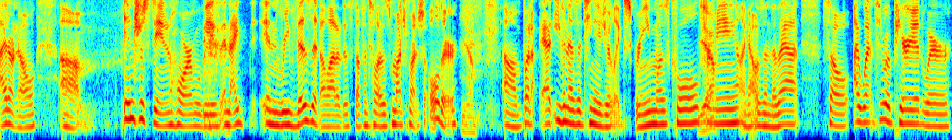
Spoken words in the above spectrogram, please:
I don't know. Um, interesting horror movies and i and revisit a lot of this stuff until i was much much older Yeah. um, but even as a teenager, like Scream was cool for me. Like I was into that. So I went through a period where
